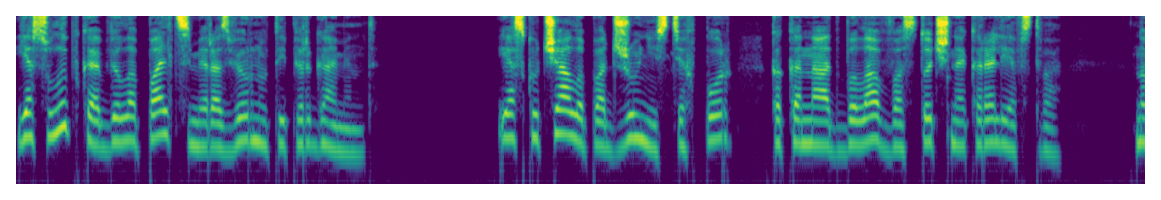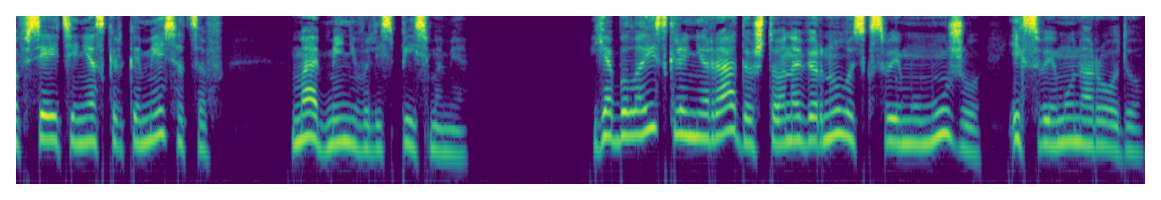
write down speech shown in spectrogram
я с улыбкой обвела пальцами развернутый пергамент. Я скучала по Джуни с тех пор, как она отбыла в Восточное Королевство, но все эти несколько месяцев мы обменивались письмами. Я была искренне рада, что она вернулась к своему мужу и к своему народу.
